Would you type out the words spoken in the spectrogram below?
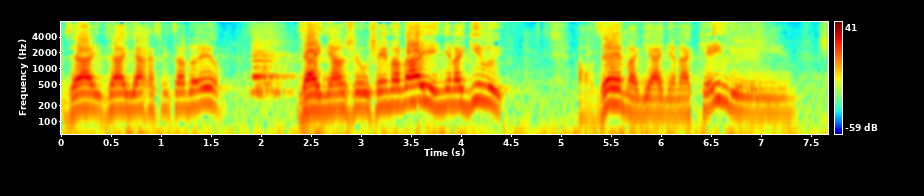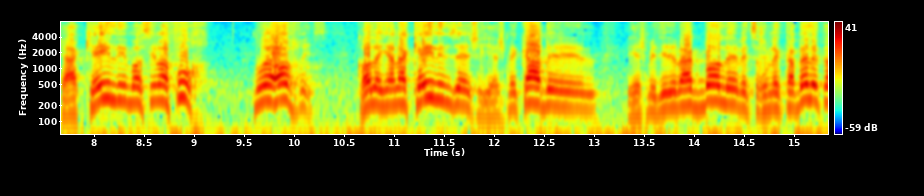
זה, זה היחס מצד העיר. זה העניין שהוא שם הוואי, עניין הגילוי. על זה מגיע עניין הכלים, שהכלים עושים הפוך, תנו ההופכיס. כל עניין הכלים זה שיש מקבל, ויש מדידה והגבולה, וצריכים לקבל אותו,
